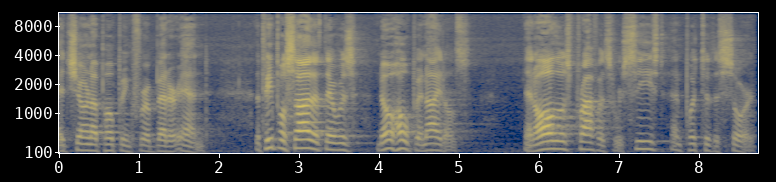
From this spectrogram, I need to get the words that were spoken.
had shown up hoping for a better end. The people saw that there was no hope in idols. And all those prophets were seized and put to the sword.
